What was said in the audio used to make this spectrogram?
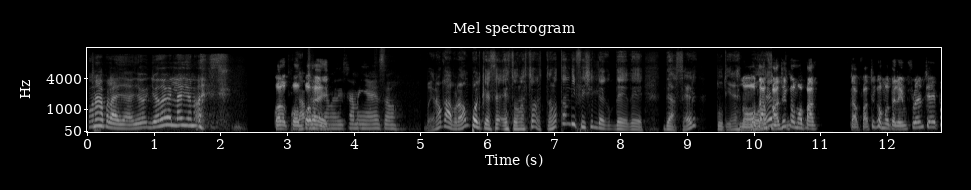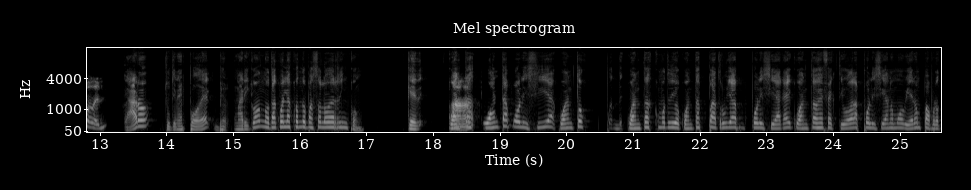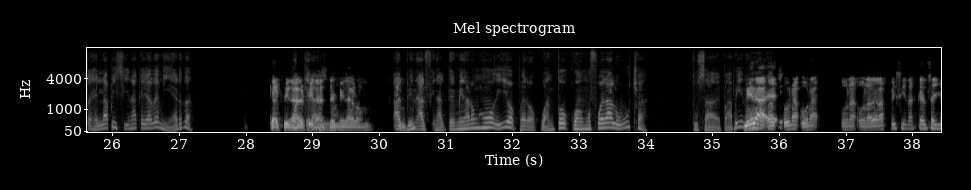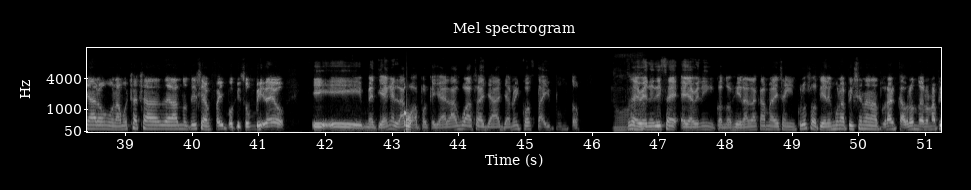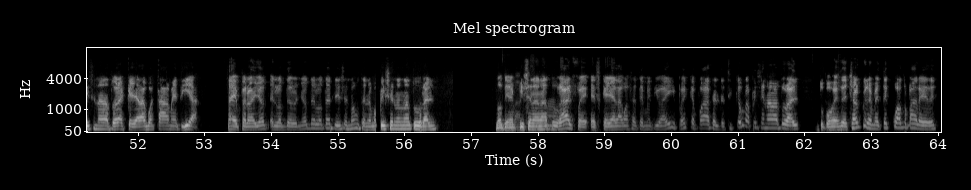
Una playa. Yo, yo de verdad, yo no. ¿Cuál, cuál cosa ¿Qué es? me dice a mí eso? Bueno, cabrón, porque se- esto, no, esto, esto no es tan difícil de, de, de, de hacer. Tú tienes No, tan fácil como pa- tan fácil como tener influencia y poder. Claro, tú tienes poder. Maricón, ¿no te acuerdas cuando pasó lo de Rincón? Que cuántas, cuánta policía, cuántos, cuántas, ¿cómo te digo? ¿Cuántas patrullas policíacas y cuántos efectivos de las policías no movieron para proteger la piscina aquella de mierda? Que al final, al Porque final terminaron. Al, fin- al final terminaron jodidos, pero ¿cuánto, cómo fue la lucha? Tú sabes, papi. no, Mira, eh, una, una, una, una de las piscinas que enseñaron, una muchacha de las noticias en Facebook hizo un video y, y metía en el agua, porque ya el agua, o sea, ya, ya no hay costa ahí, punto. No, Entonces ella viene y dice, ella viene y cuando giran la cámara dicen, incluso tienen una piscina natural, cabrón, no era una piscina natural, es que ya el agua estaba metida. O sea, pero ellos, los dueños del hotel te dicen, no, tenemos piscina natural. No tienen piscina Ah. natural, fue, es que ya el agua se te metió ahí. Pues, ¿qué puedes hacer? Decir que una piscina natural, tú coges de charco y le metes cuatro paredes.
